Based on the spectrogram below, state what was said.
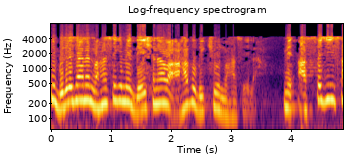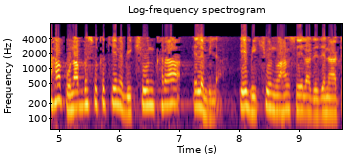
මේ බුදුරජාණන් වහන්සේගේ මේ දේශනාව අහපු භික්ෂූන් වහන්සේලා මේ අස්සජී සහ පුනබ්බසුක කියන භික්ෂූන් කරා එළඹිලා ඒ භික්ෂූන් වහන්සේලා දෙදෙනාට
